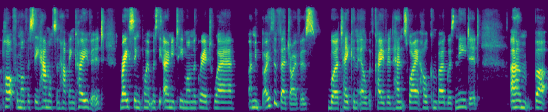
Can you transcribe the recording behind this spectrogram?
apart from obviously Hamilton having COVID, Racing Point was the only team on the grid where, I mean, both of their drivers were taken ill with COVID, hence why Hulkenberg was needed. Um, but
